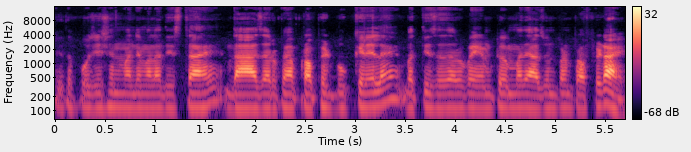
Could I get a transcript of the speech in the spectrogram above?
तिथं पोझिशनमध्ये मला दिसतं आहे. दहा हजार रुपये प्रॉफिट बुक केलेला आहे. बत्तीस हजार रुपये एम टू एममध्ये अजून पण प्रॉफिट आहे.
